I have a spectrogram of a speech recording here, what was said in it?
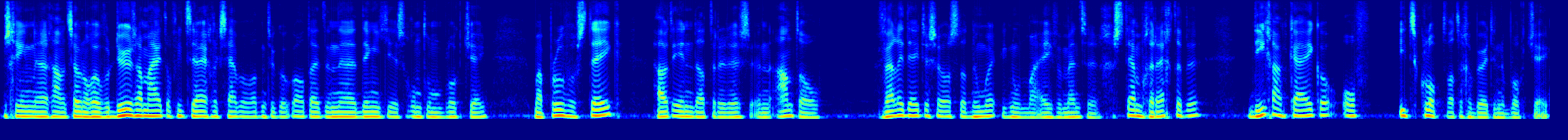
Misschien eh, gaan we het zo nog over duurzaamheid of iets dergelijks hebben, wat natuurlijk ook altijd een dingetje is rondom blockchain. Maar proof of stake houdt in dat er dus een aantal validators, zoals ze dat noemen, ik noem maar even mensen, stemgerechtigden, die gaan kijken of iets klopt wat er gebeurt in de blockchain.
